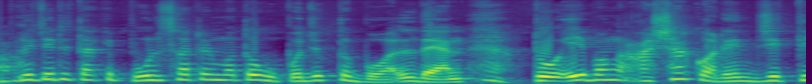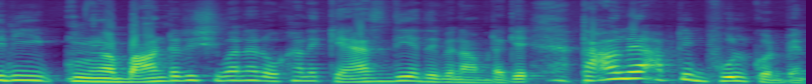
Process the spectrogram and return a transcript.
আপনি যদি তাকে পুল শটের মতো উপযুক্ত বল দেন, তো এবং আশা করেন যে তিনি বাউন্ডারি সীমানার ওখানে ক্যাচ দিয়ে দেবেন আপনাকে, তাহলে আপনি ভুল করবেন।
